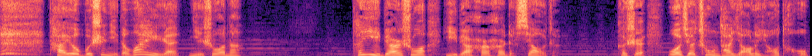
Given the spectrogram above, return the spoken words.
他又不是你的外人，你说呢？他一边说一边呵呵的笑着，可是我却冲他摇了摇头，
